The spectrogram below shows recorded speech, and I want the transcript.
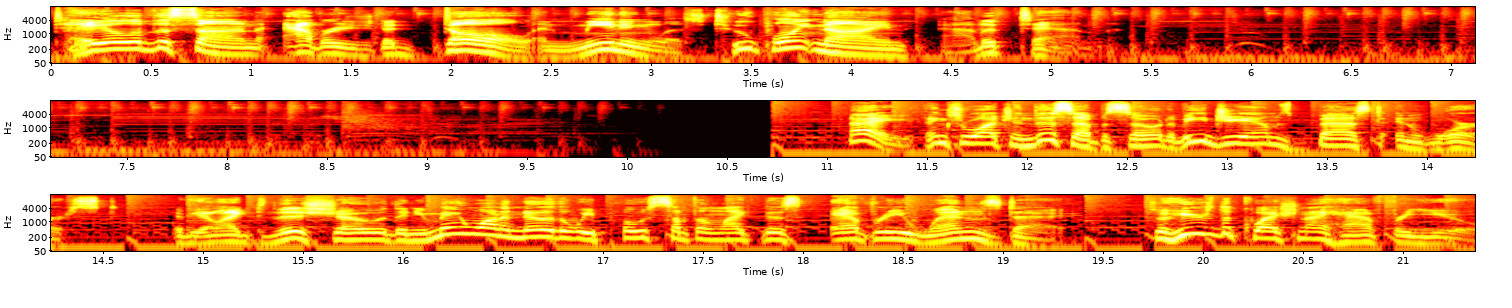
Tail of the Sun averaged a dull and meaningless 2.9 out of 10. Hey, thanks for watching this episode of EGM's Best and Worst. If you liked this show, then you may want to know that we post something like this every Wednesday. So here's the question I have for you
